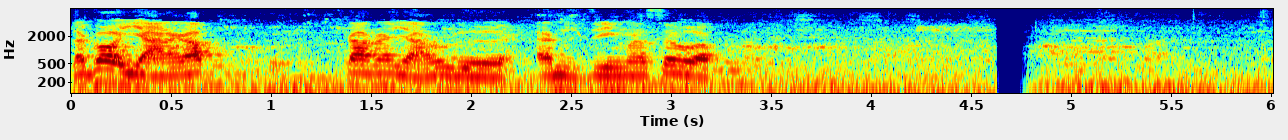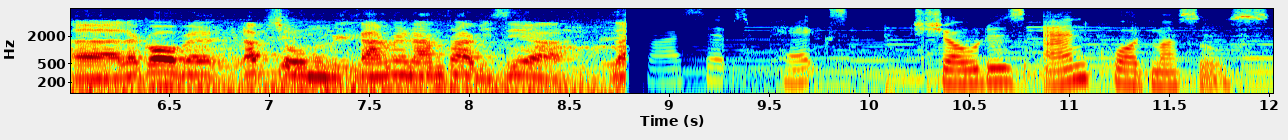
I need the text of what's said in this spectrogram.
แล้วก็อีกอย่างนะครับกล้ามเนื้ออย่างก็คือแอมสตริงมัสเซลครับเอ่อแล้วก็ไปรับชมการว่ายน้ำท่าผีเสื้อ triceps, pecs, shoulders, and quad muscles.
